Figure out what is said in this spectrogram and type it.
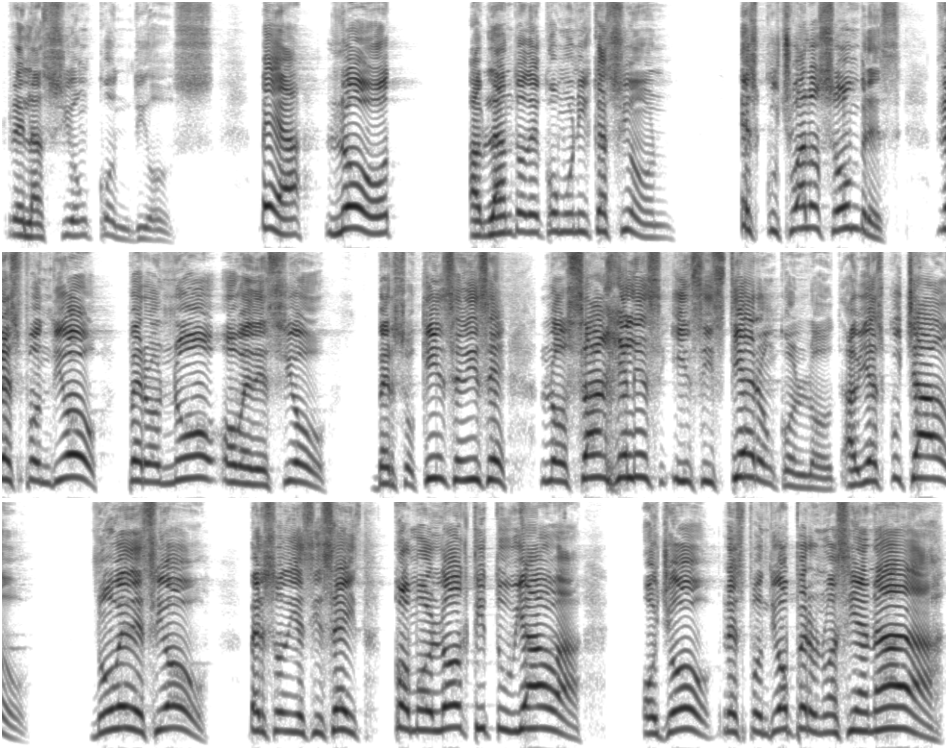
relación con Dios. Vea, Lot hablando de comunicación, escuchó a los hombres, respondió, pero no obedeció. Verso 15 dice, los ángeles insistieron con Lot, había escuchado, no obedeció. Verso 16, como Lot titubeaba, oyó, respondió, pero no hacía nada.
